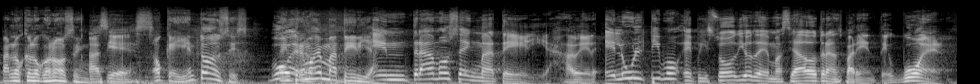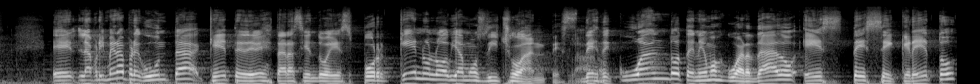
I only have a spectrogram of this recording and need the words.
para los que lo conocen. Así es. Ok, entonces, Bueno, entremos en materia. Entramos en materia. A ver, el último episodio de Demasiado Transparente. Bueno, eh, la primera pregunta que te debe estar haciendo es, ¿por qué no lo habíamos dicho antes? ¿Desde cuándo tenemos guardado este secreto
